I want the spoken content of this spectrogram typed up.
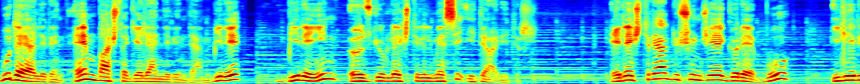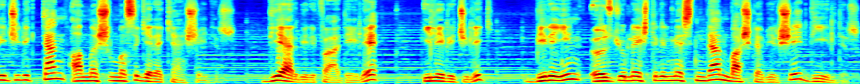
Bu değerlerin en başta gelenlerinden biri bireyin özgürleştirilmesi idealidir. Eleştirel düşünceye göre bu ilericilikten anlaşılması gereken şeydir. Diğer bir ifadeyle ilericilik bireyin özgürleştirilmesinden başka bir şey değildir.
